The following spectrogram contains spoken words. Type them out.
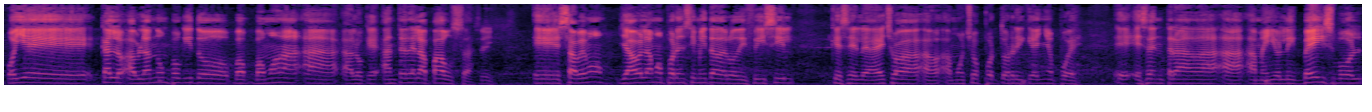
Oye, Carlos, hablando un poquito, va- vamos a, a- a lo que antes de la pausa. Sí. Eh, sabemos, ya hablamos por encimita de lo difícil que se le ha hecho a, muchos puertorriqueños, pues eh, esa entrada a, Major League Baseball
